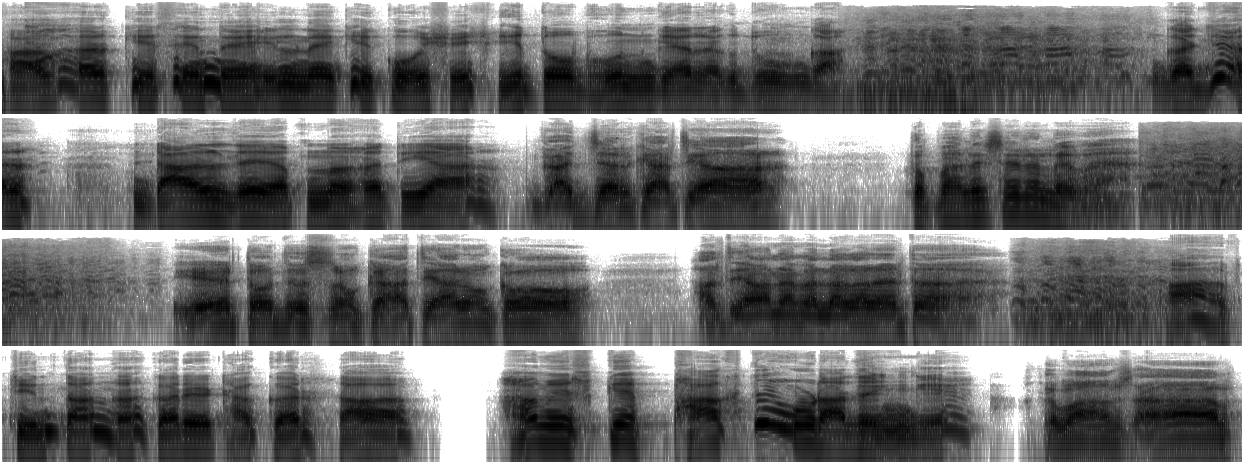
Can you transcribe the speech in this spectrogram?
अगर किसी ने हिलने की कोशिश की तो भून के रख दूँगा। गजर डाल दे अपना हथियार। गजर के हथियार? तो पहले से डले हुए हैं ये तो दूसरों के हथियारों को हथियाने में लगा रहता है। आप चिंता ना करें ठक्कर साहब। हम इसके फाकते उड़ा देंगे। तमाम साहब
